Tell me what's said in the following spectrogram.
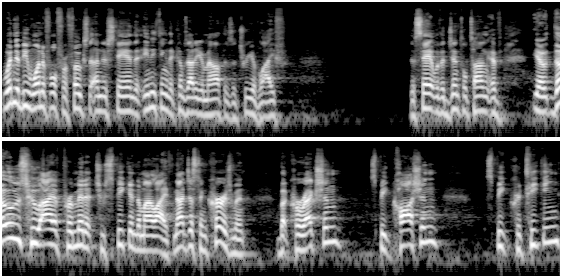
wouldn't it be wonderful for folks to understand that anything that comes out of your mouth is a tree of life? To say it with a gentle tongue. If, you know, those who I have permitted to speak into my life, not just encouragement, but correction, speak caution, speak critiquing,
